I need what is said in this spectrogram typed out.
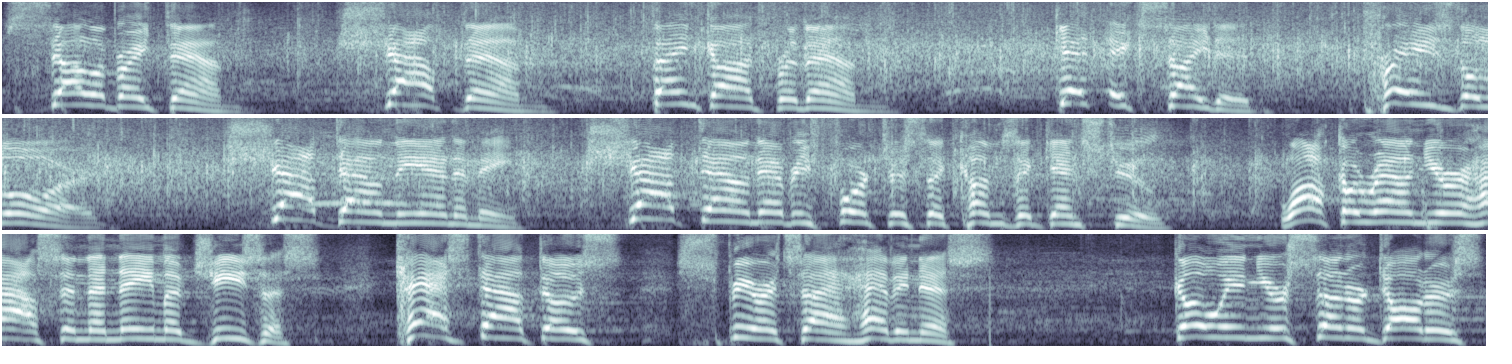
celebrate them, shout them, thank God for them, get excited. Praise the Lord. Shout down the enemy. Shout down every fortress that comes against you. Walk around your house in the name of Jesus. Cast out those spirits of heaviness. Go in your son or daughter's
